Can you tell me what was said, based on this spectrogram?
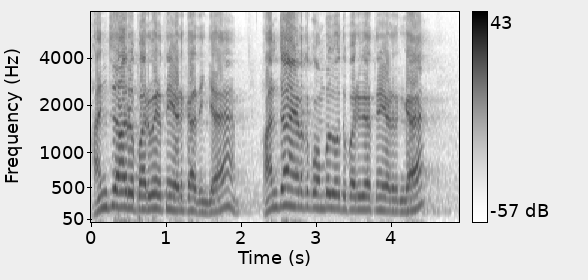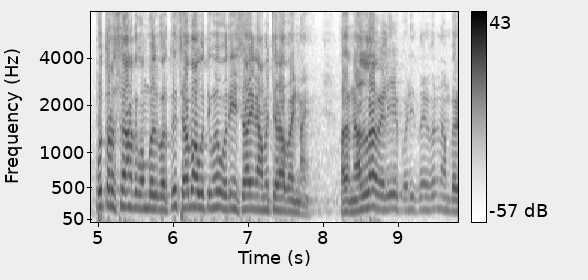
அஞ்சு ஆறு பரிவர்த்தனை எடுக்காதீங்க. அஞ்சாம் இடத்துக்கு ஒம்பது பத்து பரிவர்த்தனை எடுங்க. புத்திரஸ்தானத்துக்கு ஒன்பது பத்து செவ்வா போது உதய ஸ்டாலின் அமைச்சராக பண்ணேன் அதை நல்லா வெளியே படிப்பவர் நம்ம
